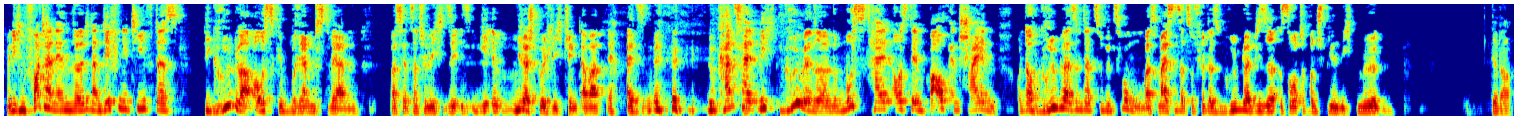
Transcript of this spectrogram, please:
Wenn ich einen Vorteil nennen sollte, dann definitiv, dass die Grübler ausgebremst werden. Was jetzt natürlich widersprüchlich klingt, aber Ja. als du kannst halt nicht grübeln, sondern du musst halt aus dem Bauch entscheiden. Und auch Grübler sind dazu gezwungen, was meistens dazu führt, dass Grübler diese Sorte von Spielen nicht mögen. Genau.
